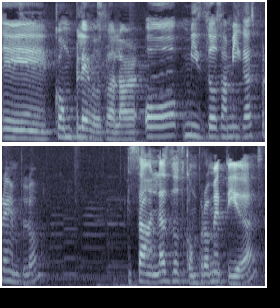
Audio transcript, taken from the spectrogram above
Eh, complejos a la O mis dos amigas, por ejemplo, estaban las dos comprometidas,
